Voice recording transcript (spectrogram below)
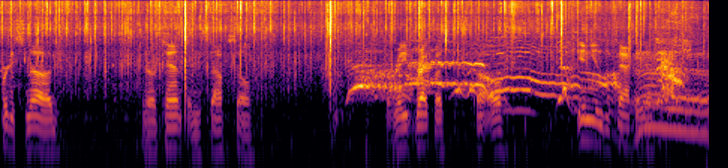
pretty snug in our tent and stuff. So ready breakfast. Uh oh. Indians attacking us.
